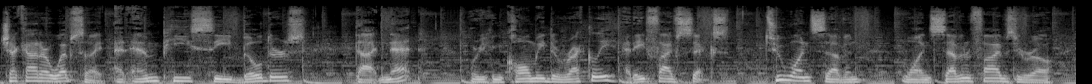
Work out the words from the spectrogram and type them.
Check out our website at mpcbuilders.net or you can call me directly at 856 217 1750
